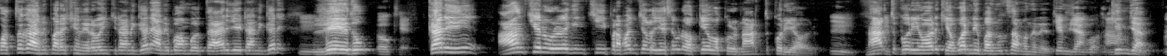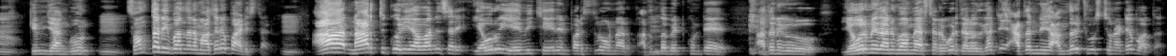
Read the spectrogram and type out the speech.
కొత్తగా అణు పరీక్ష నిర్వహించడానికి కానీ అణుబాంబులు తయారు చేయడానికి కానీ లేదు. ఓకే. కానీ ఆంక్షను ఉల్లంఘించి ప్రపంచంలో చేసేవాడు ఒకే ఒక్కడు నార్త్ కొరియా వాడు. నార్త్ కొరియా వాడికి ఎవరి నిబంధనలు సంబంధం లేదు. కిమ్ జాంగ్. కిమ్ జాంగ్ ఉన్ సొంత నిబంధనలు మాత్రమే పాటిస్తాడు. ఆ నార్త్ కొరియా వాడిని సరే ఎవరు ఏమీ చేయలేని పరిస్థితిలో ఉన్నారు. అతనితో పెట్టుకుంటే అతను ఎవరి మీద అనుభవం వేస్తారో కూడా తెలియదు కాబట్టి అతన్ని అందరూ చూస్తున్నట్టే పోతారు.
